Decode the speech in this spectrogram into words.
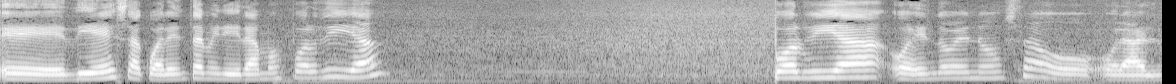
10 eh, a 40 miligramos por día por vía o endovenosa o oral.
